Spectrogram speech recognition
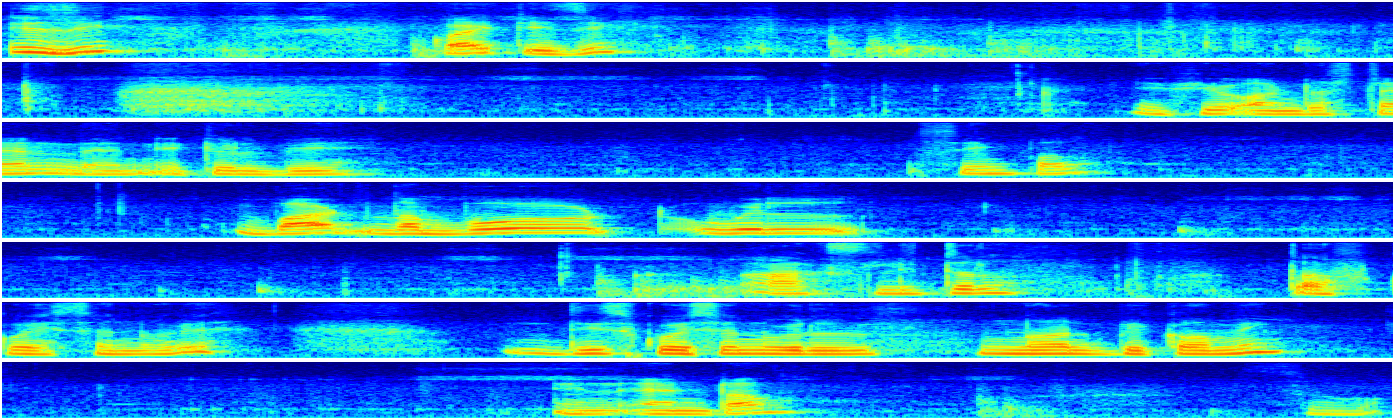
easy quite easy. If you understand then it will be simple. But the board will ask little tough question okay? This question will not be coming in n term. So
